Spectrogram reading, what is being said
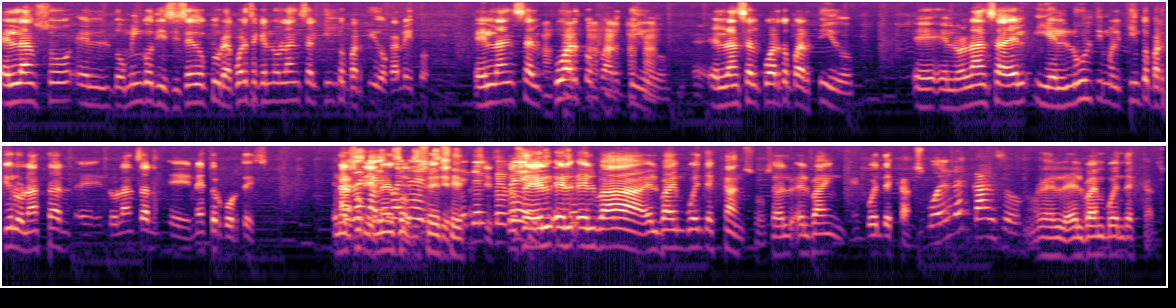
él lanzó el domingo 16 de octubre. Acuérdese que él no lanza el quinto partido, Carlito. Él lanza el cuarto ajá, partido. Ajá. Él lanza el cuarto partido. Eh, él lo lanza él y el último, el quinto partido lo lanza, eh, lo lanza eh, Néstor Cortés. Nelson, Nelson, sí, sí. Entonces él, él, él, va, él va en buen descanso, o sea, él, él va en, en, buen descanso. Buen descanso. Él, él va en buen descanso.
